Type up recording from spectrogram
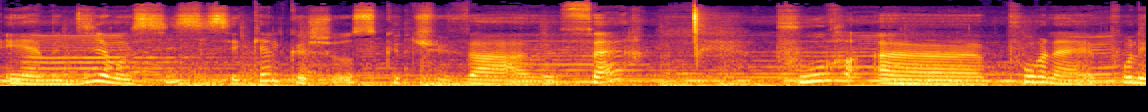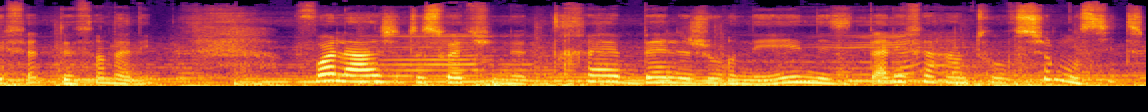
et à me dire aussi si c'est quelque chose que tu vas faire pour, euh, pour les fêtes de fin d'année. Voilà, je te souhaite une très belle journée. N'hésite pas à aller faire un tour sur mon site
